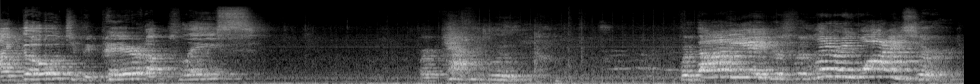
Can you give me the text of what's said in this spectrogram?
I go to prepare a place for Kathy Bloom, for Donnie Akers, for Larry Weiser,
